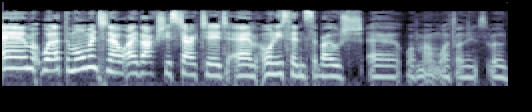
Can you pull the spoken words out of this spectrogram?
Um, well, at the moment now, I've actually started um, only since about uh, what month what was it? about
